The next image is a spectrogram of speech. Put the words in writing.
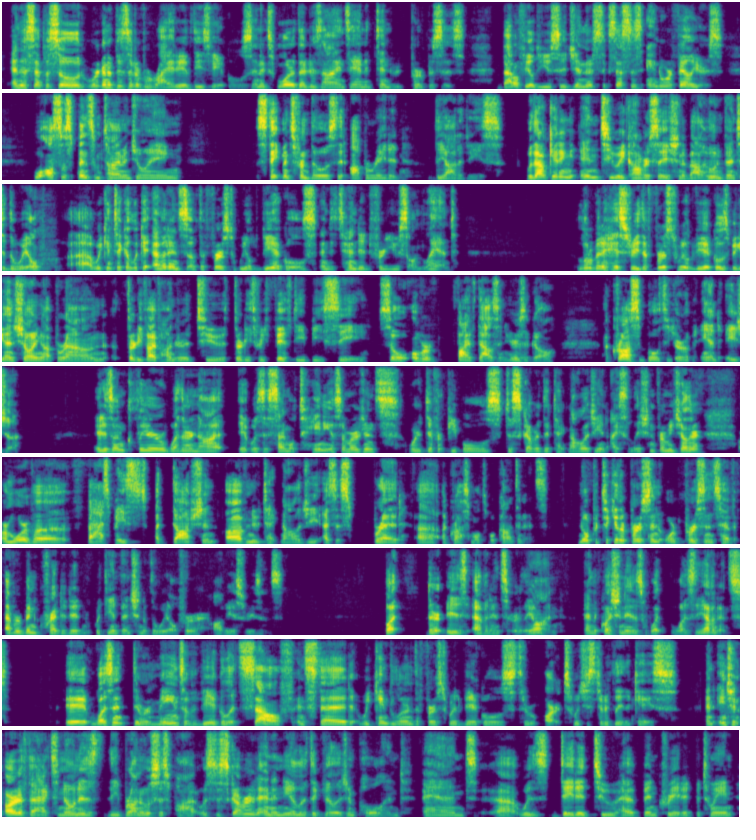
In this episode, we're going to visit a variety of these vehicles and explore their designs and intended purposes, battlefield usage and their successes and or failures. We'll also spend some time enjoying statements from those that operated the oddities. Without getting into a conversation about who invented the wheel, uh, we can take a look at evidence of the first wheeled vehicles and intended for use on land. A little bit of history the first wheeled vehicles began showing up around 3500 to 3350 BC, so over 5,000 years ago, across both Europe and Asia. It is unclear whether or not it was a simultaneous emergence where different peoples discovered the technology in isolation from each other, or more of a fast paced adoption of new technology as it spread uh, across multiple continents. No particular person or persons have ever been credited with the invention of the wheel for obvious reasons. But there is evidence early on. And the question is what was the evidence? It wasn't the remains of a vehicle itself. Instead, we came to learn of the first wheeled vehicles through art, which is typically the case. An ancient artifact known as the Bronocice pot was discovered in a Neolithic village in Poland and uh, was dated to have been created between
